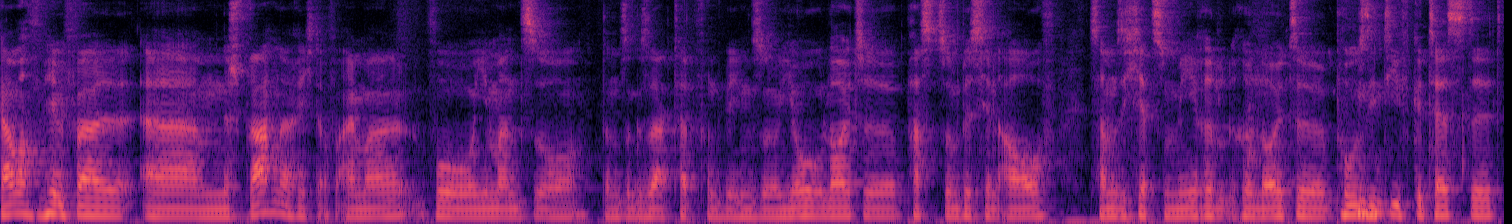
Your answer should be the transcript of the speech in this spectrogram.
kam auf jeden Fall ähm, eine Sprachnachricht auf einmal, wo jemand so dann so gesagt hat von wegen so, yo Leute, passt so ein bisschen auf. Es haben sich jetzt mehrere Leute positiv getestet.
